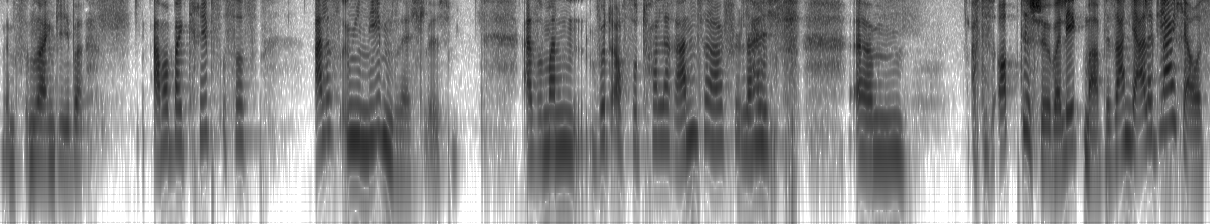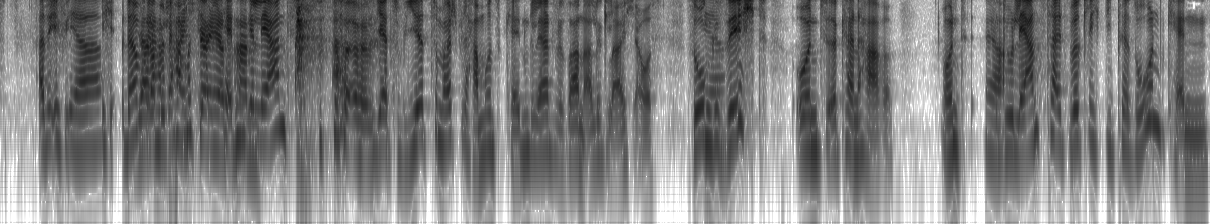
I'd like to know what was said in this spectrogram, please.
wenn es so einen gäbe. Aber bei Krebs ist das alles irgendwie nebensächlich. Also man wird auch so toleranter vielleicht. Ähm, Ach, das Optische, überleg mal. Wir sahen ja alle gleich aus. Also ich, ja. ich ne, ja, wir, wir haben uns ja kennengelernt. Aber jetzt wir zum Beispiel haben uns kennengelernt. Wir sahen alle gleich aus. So ein ja. Gesicht und äh, keine Haare. Und ja. du lernst halt wirklich die Person kennen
